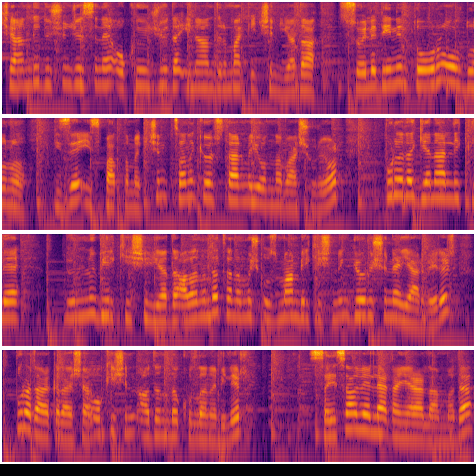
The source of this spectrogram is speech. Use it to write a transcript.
kendi düşüncesine okuyucuyu da inandırmak için ya da söylediğinin doğru olduğunu bize ispatlamak için tanık gösterme yoluna başvuruyor. Burada genellikle ünlü bir kişi ya da alanında tanınmış uzman bir kişinin görüşüne yer verir. Burada arkadaşlar o kişinin adını da kullanabilir. Sayısal verilerden yararlanmada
